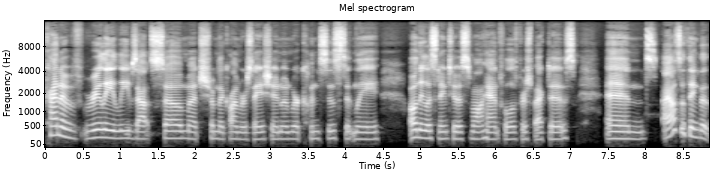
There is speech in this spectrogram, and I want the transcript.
kind of really leaves out so much from the conversation when we're consistently only listening to a small handful of perspectives. And I also think that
